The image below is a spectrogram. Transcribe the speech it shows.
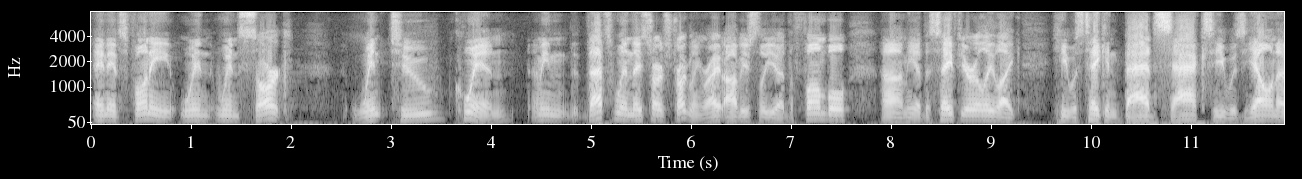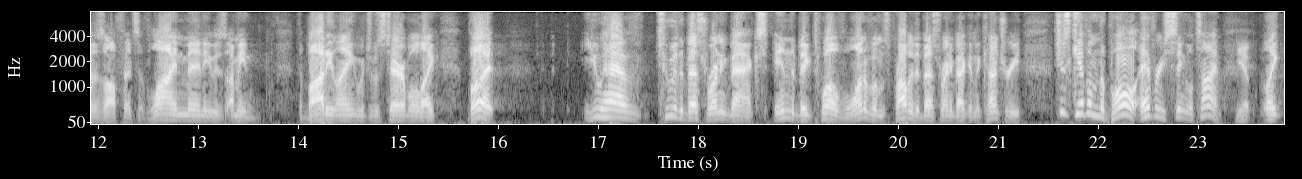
and it's funny when when Sark went to Quinn. I mean, that's when they started struggling, right? Obviously, you had the fumble. Um, he had the safety early. Like he was taking bad sacks. He was yelling at his offensive lineman. He was. I mean, the body language was terrible. Like, but you have two of the best running backs in the Big 12. One of them is probably the best running back in the country. Just give them the ball every single time. Yep. Like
